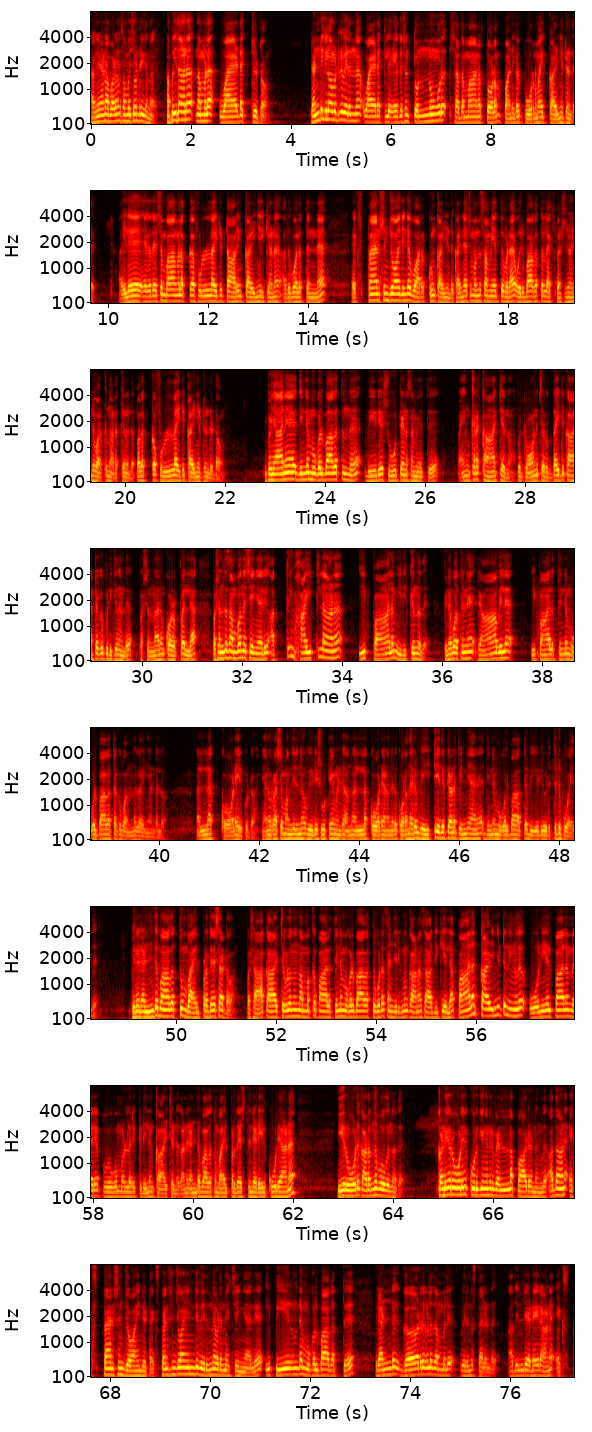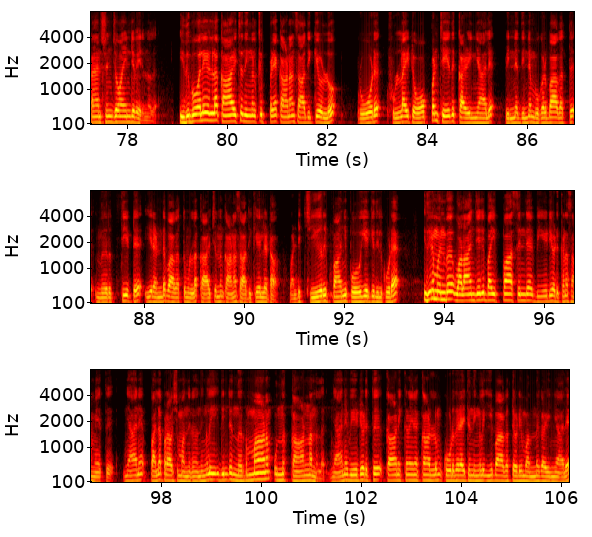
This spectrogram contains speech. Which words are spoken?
അങ്ങനെയാണ് അപകടങ്ങൾ സംഭവിച്ചുകൊണ്ടിരിക്കുന്നത്. അപ്പോൾ ഇതാണ് നമ്മളെ വയഡക്റ്റ് കേട്ടോ രണ്ട് കിലോമീറ്റർ വരുന്ന വയഡക്റ്റിൽ ഏകദേശം തൊണ്ണൂറ് ശതമാനത്തോളം പണികൾ പൂർണമായി കഴിഞ്ഞിട്ടുണ്ട്. അതിൽ ഏകദേശം ഭാഗങ്ങളൊക്കെ ഫുള്ളായിട്ട് ടാറിങ് കഴിഞ്ഞിരിക്കുകയാണ്. അതുപോലെ തന്നെ എക്സ്പാൻഷൻ ജോയിന്റിന്റെ വർക്കും കഴിഞ്ഞിട്ടുണ്ട്. കഴിഞ്ഞ ദിവസം വന്ന സമയത്ത് ഇവിടെ ഒരു ഭാഗത്തുള്ള എക്സ്പാൻഷൻ ജോയിന്റ് വർക്ക് നടക്കുന്നുണ്ട്. അപ്പോൾ അതൊക്കെ ഫുള്ളായിട്ട് കഴിഞ്ഞിട്ടുണ്ട് കേട്ടോ ഇപ്പോൾ ഞാൻ ഇതിന്റെ മുകൾ ഭാഗത്തു നിന്ന് വീഡിയോ ഷൂട്ട് ചെയ്യുന്ന സമയത്ത് ഭയങ്കര കാറ്റായിരുന്നു. അപ്പോൾ ഡ്രോൺ ചെറുതായിട്ട് കാറ്റൊക്കെ പിടിക്കുന്നുണ്ട്. പക്ഷെ എന്നാലും കുഴപ്പമില്ല. പക്ഷെ എന്താ സംഭവം എന്ന് വെച്ച് കഴിഞ്ഞാൽ അത്രയും ഹൈറ്റിലാണ് ഈ പാലം ഇരിക്കുന്നത്. പിന്നെ പോലെ തന്നെ രാവിലെ ഈ പാലത്തിന്റെ മുകൾ ഭാഗത്തൊക്കെ വന്നു കഴിഞ്ഞുണ്ടല്ലോ. നല്ല കോടയായിരിക്കും കേട്ടോ ഞാൻ ഒരു പ്രാവശ്യം വന്നിരുന്നു വീഡിയോ ഷൂട്ട് ചെയ്യാൻ വേണ്ടി. അന്ന് നല്ല കോടയാണ്. എന്നിട്ട് കുറേ നേരം വെയിറ്റ് ചെയ്തിട്ടാണ് പിന്നെ ഞാൻ ഇതിന്റെ മുകൾ ഭാഗത്തെ വീഡിയോ എടുത്തിട്ട് പോയത്. പിന്നെ രണ്ട് ഭാഗത്തും വയൽ പ്രദേശം കേട്ടോ പക്ഷെ ആ കാഴ്ചകളൊന്നും നമുക്ക് പാലത്തിന്റെ മുകൾ ഭാഗത്തുകൂടെ സഞ്ചരിക്കുമ്പോൾ കാണാൻ സാധിക്കില്ല പാലം കഴിഞ്ഞിട്ട് നിങ്ങൾ ഓണിയൽ പാലം വരെ പോകുമ്പോഴുള്ളൊരു കിടിലും കാഴ്ചയുണ്ട്. കാരണം രണ്ട് ഭാഗത്തും വയൽ പ്രദേശത്തിന്റെ ഇടയിൽ കൂടെയാണ് ഈ റോഡ് കടന്നു പോകുന്നത് കണ്ട ഈ റോഡിന് കുറുകി ഇങ്ങനെ ഒരു വെള്ള പാടുണ്ട് അതാണ് എക്സ്പാൻഷൻ ജോയിന്റ് കേട്ടോ എക്സ്പാൻഷൻ ജോയിന്റ് വരുന്ന എവിടെ എന്ന് വെച്ച് കഴിഞ്ഞാൽ ഈ പീറിന്റെ മുകൾ ഭാഗത്ത് രണ്ട് ഗേഡറുകൾ തമ്മിൽ വരുന്ന സ്ഥലമുണ്ട്. അതിന്റെ ഇടയിലാണ് എക്സ്പാൻഷൻ ജോയിന്റ് വരുന്നത്. ഇതുപോലെയുള്ള കാഴ്ച നിങ്ങൾക്ക് ഇപ്പോഴേ കാണാൻ സാധിക്കുകയുള്ളൂ. റോഡ് ഫുള്ളായിട്ട് ഓപ്പൺ ചെയ്ത് കഴിഞ്ഞാൽ പിന്നെ ഇതിന്റെ മുകൾ ഭാഗത്ത് നിർത്തിയിട്ട് ഈ രണ്ട് ഭാഗത്തുമുള്ള കാഴ്ച ഒന്നും കാണാൻ സാധിക്കുകയില്ല കേട്ടോ വണ്ടി ചീറിപ്പാഞ്ഞ് പോവുകയായിരിക്കും ഇതിൽ കൂടെ. ഇതിനു മുൻപ് വളാഞ്ചേരി ബൈപ്പാസിന്റെ വീഡിയോ എടുക്കുന്ന സമയത്ത് ഞാൻ പല പ്രാവശ്യം വന്നിരുന്നു. നിങ്ങൾ ഇതിന്റെ നിർമ്മാണം ഒന്ന് കാണണം എന്നുള്ളത്. ഞാൻ വീഡിയോ എടുത്ത് കാണിക്കുന്നതിനേക്കാളും കൂടുതലായിട്ട് നിങ്ങൾ ഈ ഭാഗത്തോടെയും വന്നു കഴിഞ്ഞാൽ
